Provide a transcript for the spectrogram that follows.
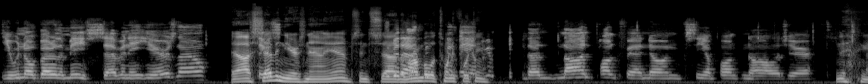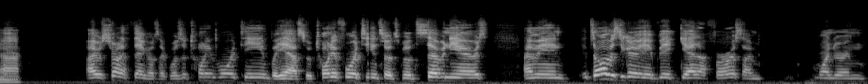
you would know better than me, seven, eight years now. Uh, seven years now, yeah, since uh, the. Rumble of Look at me. 2014. Look The non-Punk fan knowing CM Punk knowledge here. yeah. Uh, I was trying to think. I was like, was it 2014? But yeah, so 2014. So it's been seven years. I mean, it's obviously going to be a big get at first. I'm wondering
